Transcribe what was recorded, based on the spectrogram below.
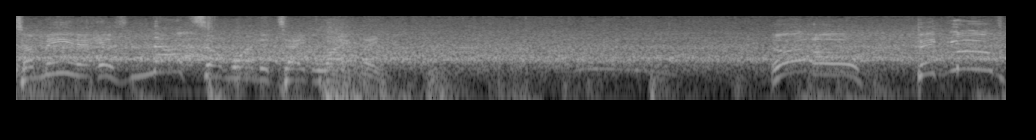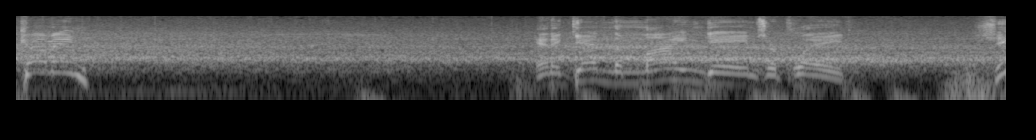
Tamina is not someone to take lightly. Uh-oh, big move coming. And again, the mind games are played. She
